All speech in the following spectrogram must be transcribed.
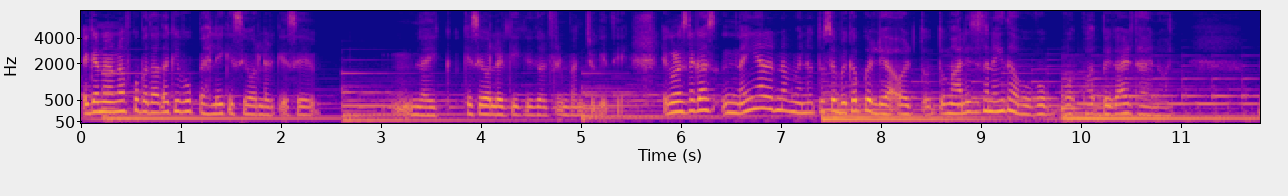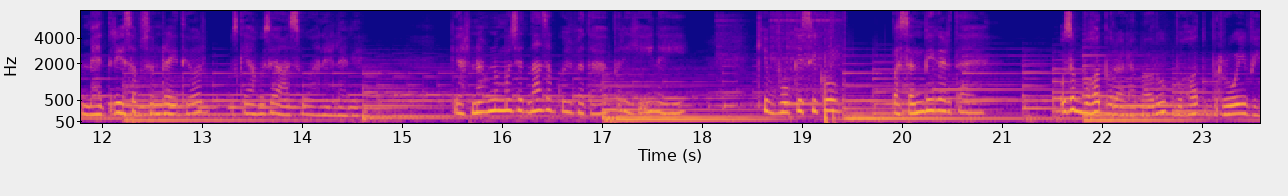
लेकिन अर्नव को पता था कि वो पहले किसी और लड़के से लाइक like, किसी और लड़की की गर्लफ्रेंड बन चुकी थी। लेकिन उसने कहा नहीं यार अर्नव मैंने तो उसे पिकअप कर लिया और तो, तुम्हारे जैसा नहीं था वो वो, बहुत बेकार था इन्होंने। मैत्री सब सुन रही थी और उसकी आँखों से आँसू आने लगे कि अर्नब ने मुझे इतना सब कुछ बताया, पर ये नहीं कि वो किसी को पसंद भी करता है। उसे बहुत बुरा लगा और वो बहुत रोई भी।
